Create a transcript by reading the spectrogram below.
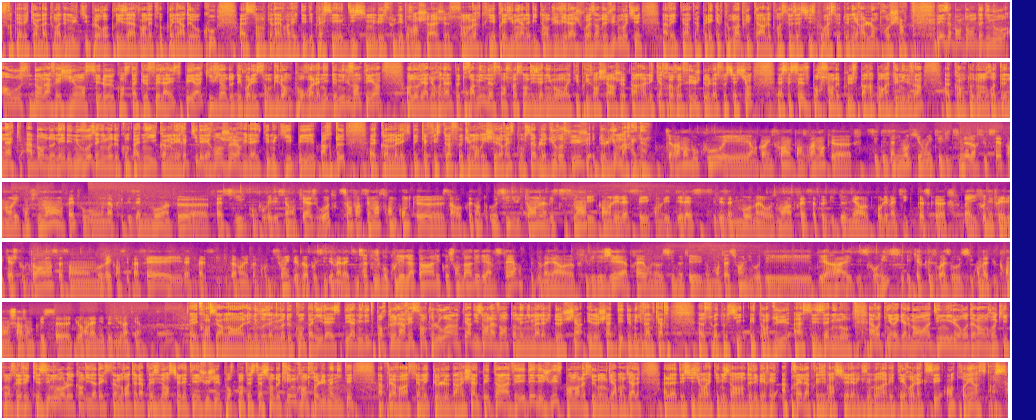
frappée avec un bâton à de multiples reprises avant d'être poignardée au cou. Son cadavre avait été déplacé et dissimulé sous des branchages. Son meurtrier présumé, un habitant du village voisin de Villemotier, avait été interpellé quelques mois plus tard. Le procès aux assises pourrait se tenir l'an prochain. Abandons d'animaux en hausse dans la région. C'est le constat que fait la SPA qui vient de dévoiler son bilan pour l'année 2021. En Auvergne-Rhône-Alpes, 3970 animaux ont été pris en charge par les quatre refuges de l'association. C'est 16% de plus par rapport à 2020. Quant au nombre de NAC abandonnés, les nouveaux animaux de compagnie comme les reptiles et les rongeurs, il a été multiplié par deux, comme l'explique Christophe Dumont-Richer, le responsable du refuge de Lyon-Marraine. C'est vraiment beaucoup et encore une fois, on pense vraiment que c'est des animaux qui ont été victimes de leur succès pendant les confinements, en fait, où on a pris des animaux un peu euh, faciles qu'on pouvait laisser en cage ou autre, sans forcément se rendre compte que ça représente aussi du temps, de l'investissement. Et quand on les laisse et qu'on les délaisse, c'est des animaux, malheureusement, après, ça peut vite devenir euh, problématique parce que bah, il faut nettoyer les cages tout le temps, ça sent mauvais quand c'est pas fait et l'animal, s'il vit pas dans les bonnes conditions, il développe aussi des maladies. Ça touche beaucoup les lapins, les cochons d'Inde et les hamsters de manière euh, privilégiée. Après, on a aussi noté une augmentation au niveau des, des rats et des souris et quelques oiseaux aussi qu'on a dû prendre en charge en plus euh, durant l'année 2021. Et concernant les nouveaux animaux de compagnie, la SPA milite pour que la récente loi interdisant la vente en animalerie de chiens et de chats dès 2024 euh, soit aussi étendue à ces animaux. À retenir également 10 000 euros d'amende requis contre Éric Zemmour, le candidat d'extrême droite à la présidentielle, était jugé pour contestation de crimes contre l'humanité après avoir affirmé que le maréchal Pétain avait aidé les juifs pendant la seconde guerre mondiale. La décision a été mise en délibéré après la présidentielle. Éric Zemmour avait été relaxé en première instance.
